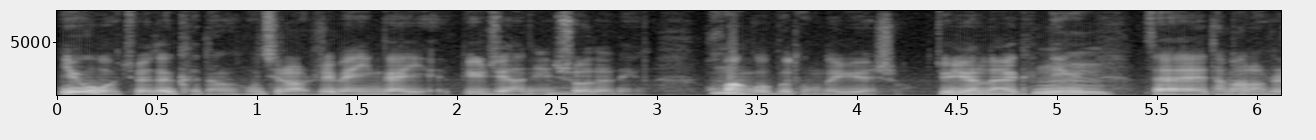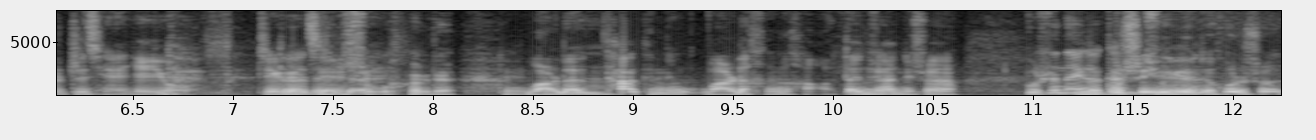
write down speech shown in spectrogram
因为我觉得可能红旗老师这边应该也，比如就像您说的那个，换过不同的乐手，就原来肯定在大马老师之前也有这个金属的玩的，他肯定玩的很好，但就像你说的，不是那个不是一个乐队，或者说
